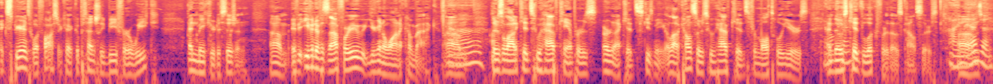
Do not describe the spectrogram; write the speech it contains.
experience what foster care could potentially be for a week, and make your decision. Um, if, even if it's not for you, you're going to want to come back. Um, There's a lot of kids who have campers, or not kids, excuse me, a lot of counselors who have kids for multiple years, and those kids look for those counselors. I Um, imagine.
